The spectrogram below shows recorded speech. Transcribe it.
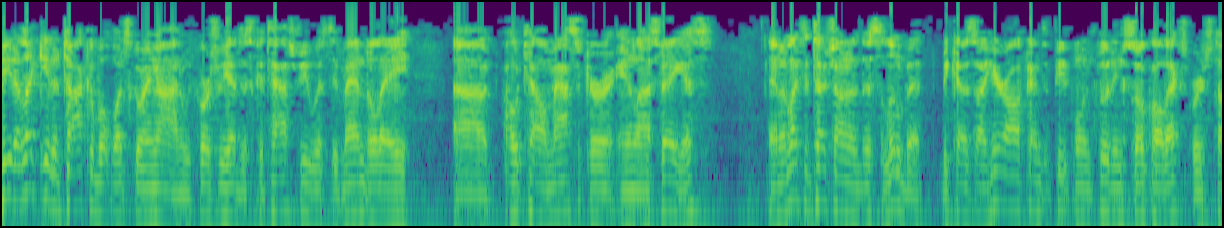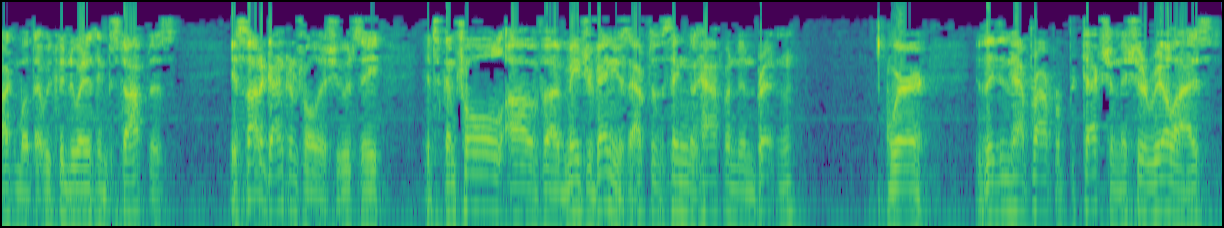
Pete, I'd like you to talk about what's going on. Of course, we had this catastrophe with the Mandalay uh, Hotel massacre in Las Vegas. And I'd like to touch on this a little bit because I hear all kinds of people, including so-called experts, talking about that we couldn't do anything to stop this. It's not a gun control issue. It's a it's control of uh, major venues. After the thing that happened in Britain, where they didn't have proper protection, they should have realized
